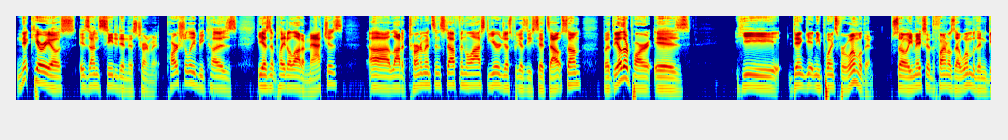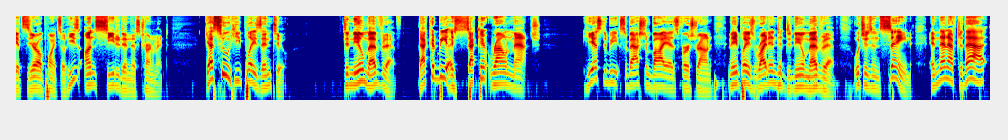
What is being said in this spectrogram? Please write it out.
Nick Kyrgios is unseeded in this tournament, partially because he hasn't played a lot of matches, uh, a lot of tournaments and stuff in the last year, just because he sits out some. But the other part is he didn't get any points for Wimbledon. So he makes it to the finals at Wimbledon, gets zero points. So he's unseeded in this tournament. Guess who he plays into? Daniil Medvedev. That could be a second round match. He has to beat Sebastian Baez first round, and then he plays right into Daniil Medvedev, which is insane. And then after that,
